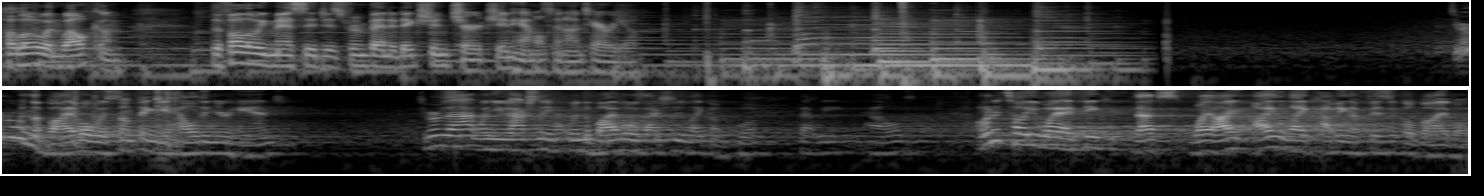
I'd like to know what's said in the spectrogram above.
Hello and welcome. The following message is from Benediction Church in Hamilton, Ontario. Do you remember when the Bible was something you held in your hand? Do you remember that when you actually when the Bible was actually like a book that we held? I want to tell you why I think that's why I, I like having a physical Bible.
